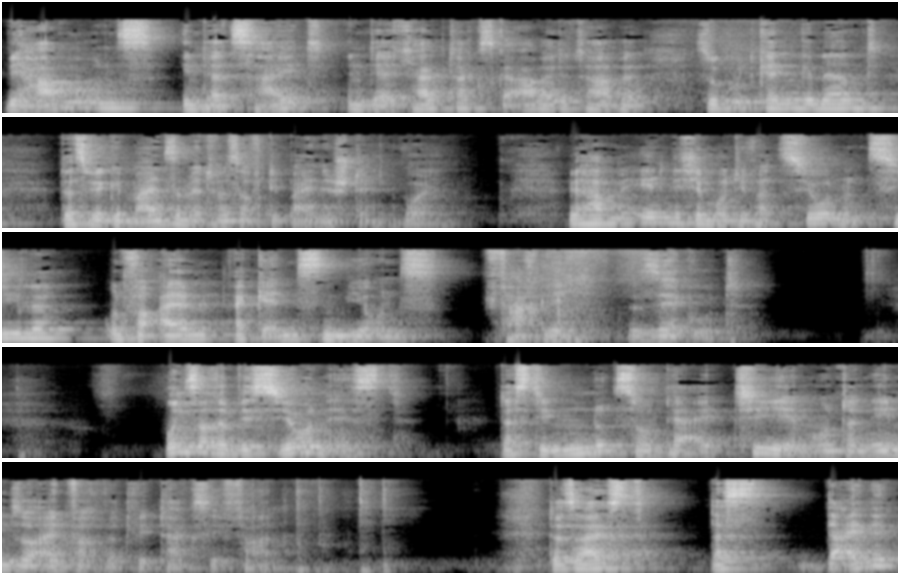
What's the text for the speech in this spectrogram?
Wir haben uns in der Zeit, in der ich halbtags gearbeitet habe, so gut kennengelernt, dass wir gemeinsam etwas auf die Beine stellen wollen. Wir haben ähnliche Motivationen und Ziele und vor allem ergänzen wir uns fachlich sehr gut. Unsere Vision ist, dass die Nutzung der IT im Unternehmen so einfach wird wie Taxifahren. Das heißt, dass deine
